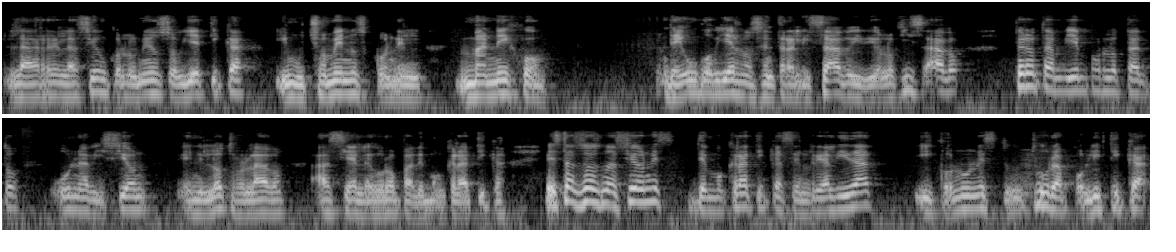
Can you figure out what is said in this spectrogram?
la relación con la Unión Soviética y mucho menos con el manejo de un gobierno centralizado, ideologizado, pero también, por lo tanto, una visión en el otro lado hacia la Europa democrática. Estas dos naciones, democráticas en realidad y con una estructura política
